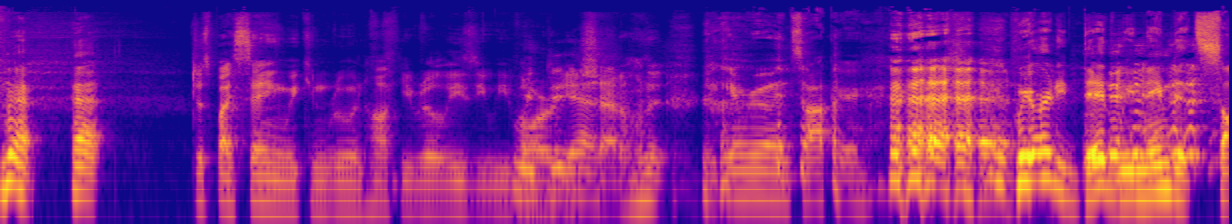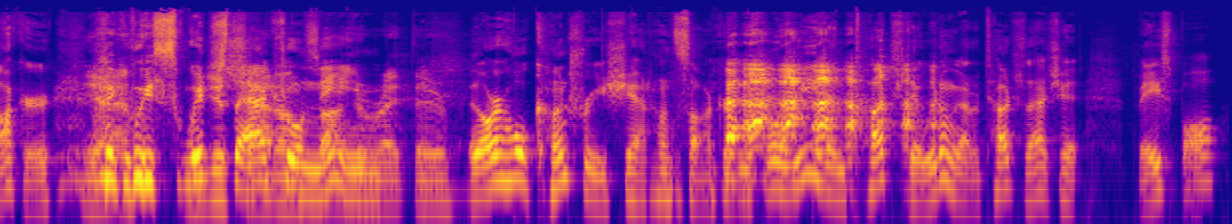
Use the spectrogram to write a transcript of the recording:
Just by saying we can ruin hockey real easy, we've We do, already yeah. shat on it. we can ruin soccer. we already did. We named it soccer. Yeah, like we switched just the actual name. right there. Our whole country shat on soccer before we even touched it. We don't got to touch that shit. Baseball,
